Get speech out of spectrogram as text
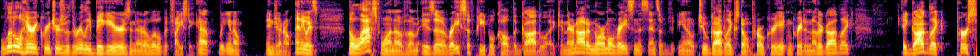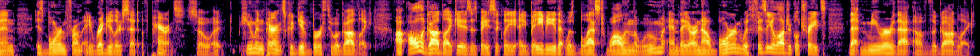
little hairy creatures with really big ears, and they're a little bit feisty. Uh, but you know, in general. Anyways, the last one of them is a race of people called the godlike, and they're not a normal race in the sense of you know two godlikes don't procreate and create another godlike. A godlike person is born from a regular set of parents. So uh, human parents could give birth to a godlike. Uh, all a godlike is is basically a baby that was blessed while in the womb, and they are now born with physiological traits that mirror that of the godlike.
